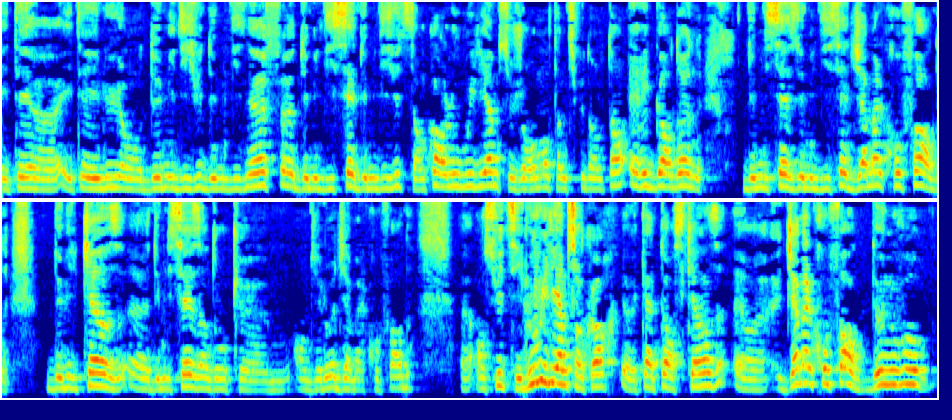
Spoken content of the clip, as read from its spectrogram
était euh, était élu en 2018-2019, 2017-2018, c'était encore Lou Williams. Je remonte un petit peu dans le temps. Eric Gordon, 2016-2017, Jamal Crawford, 2015-2016, hein, donc euh, Angelo, Jamal Crawford. Euh, ensuite, c'est Lou Williams encore, euh, 14-15. Euh, Jamal Crawford, de nouveau,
